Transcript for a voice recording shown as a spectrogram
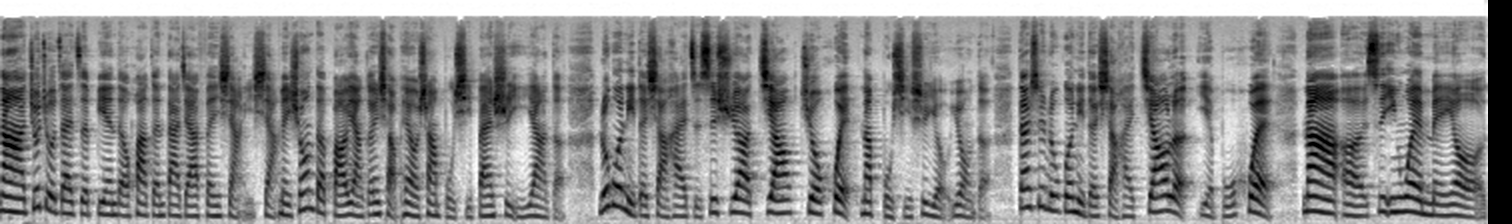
那九九在这边的话，跟大家分享一下，美胸的保养跟小朋友上补习班是一样的，如果你的小孩只是需要教就会，那补习是有用。的，但是如果你的小孩教了也不会，那呃是因为没有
